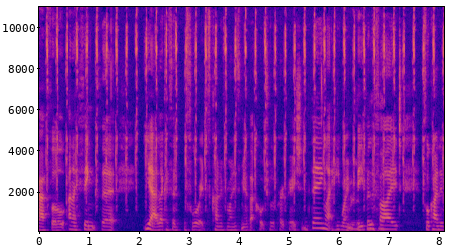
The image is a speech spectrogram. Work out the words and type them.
careful. And I think that, yeah, like I said before, it kind of reminds me of that cultural appropriation thing. Like he won't Really? be vilified for kind of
